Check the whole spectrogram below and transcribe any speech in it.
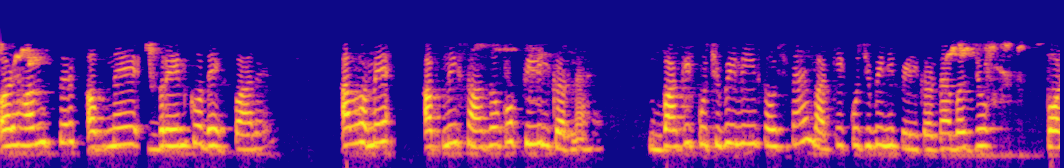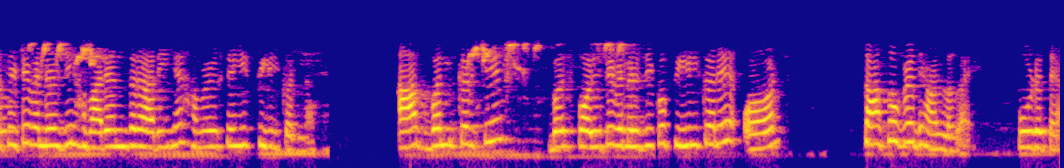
और हम सिर्फ़ अपने ब्रेन को देख पा रहे हैं। अब हमें अपनी सांसों को फील करना है। बाकी कुछ भी नहीं सोचना है, बाकी कुछ भी नहीं फील करना है। बस जो पॉजिटिव एनर्जी हमारे अंदर आ रही है, हमें उसे ही फील करना है। आँख बंद करके बस पॉजिटिव एनर्जी को फील करें और सांसों पे ध्यान लगाएँ। पूर्णतः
